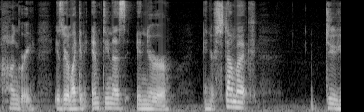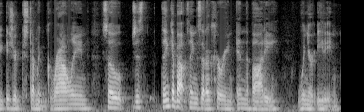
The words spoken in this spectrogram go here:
hungry? Is there like an emptiness in your in your stomach? Do you, is your stomach growling? So just think about things that are occurring in the body when you're eating.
